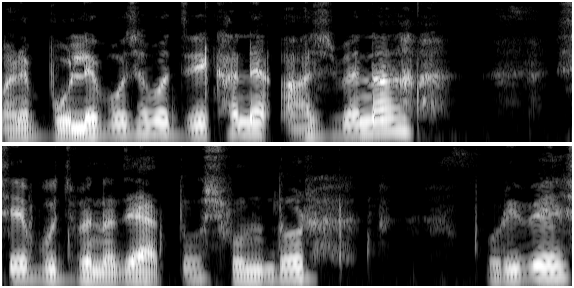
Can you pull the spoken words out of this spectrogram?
মানে বলে বোঝাবো যেখানে আসবে না সে বুঝবে না যে এত সুন্দর পরিবেশ।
